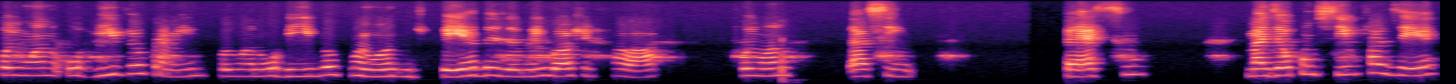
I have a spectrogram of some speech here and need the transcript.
Foi um ano horrível para mim. Foi um ano horrível. Foi um ano de perdas. Eu nem gosto de falar. Foi um ano assim, péssimo, mas eu consigo fazer,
